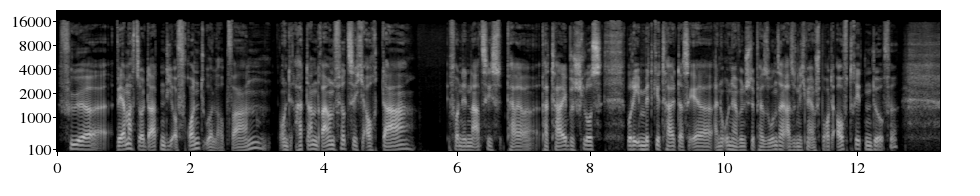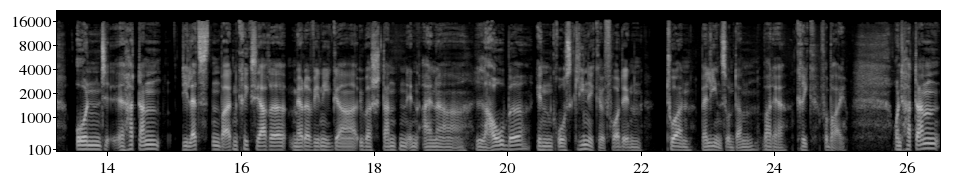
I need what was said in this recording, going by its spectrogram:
für Wehrmachtssoldaten, die auf Fronturlaub waren und hat dann 43 auch da von den Nazis per Parteibeschluss wurde ihm mitgeteilt, dass er eine unerwünschte Person sei, also nicht mehr im Sport auftreten dürfe. Und hat dann die letzten beiden Kriegsjahre mehr oder weniger überstanden in einer Laube in Großklinike vor den Toren Berlins und dann war der Krieg vorbei. Und hat dann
